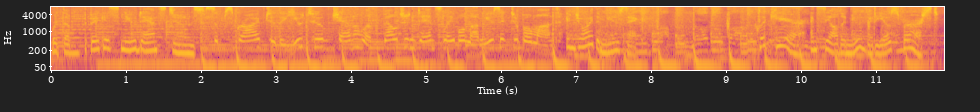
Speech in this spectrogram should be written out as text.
with the biggest new dance tunes. Subscribe to the YouTube channel of Belgian dance label La Musique du Beau Monde. Enjoy the music. Click here and see all the new videos first.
